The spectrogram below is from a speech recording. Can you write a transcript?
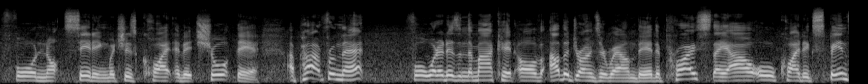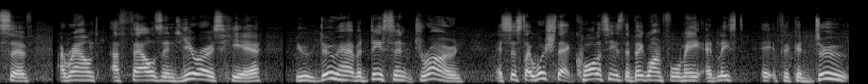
four knot setting, which is quite a bit short there. Apart from that, for what it is in the market of other drones around there, the price, they are all quite expensive, around a thousand euros here. You do have a decent drone. It's just I wish that quality is the big one for me, at least if it could do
